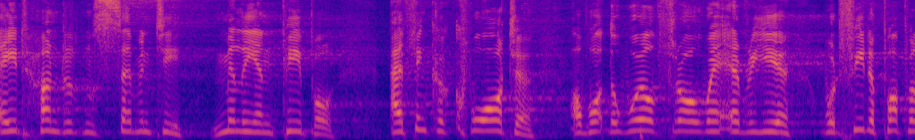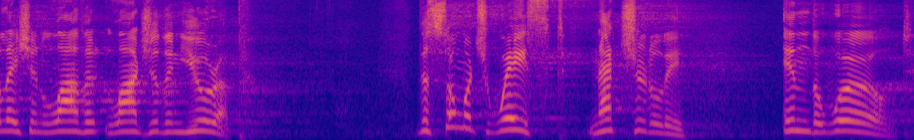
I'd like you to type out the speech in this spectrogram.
870 million people. I think a quarter of what the world throw away every year would feed a population larger, larger than Europe. There's so much waste naturally in the world.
